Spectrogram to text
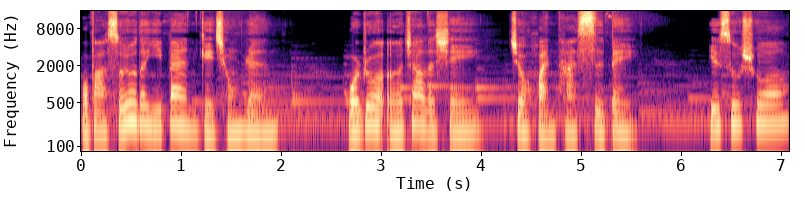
我把所有的一半给穷人。”我若讹诈了谁，就还他四倍。耶稣说：“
